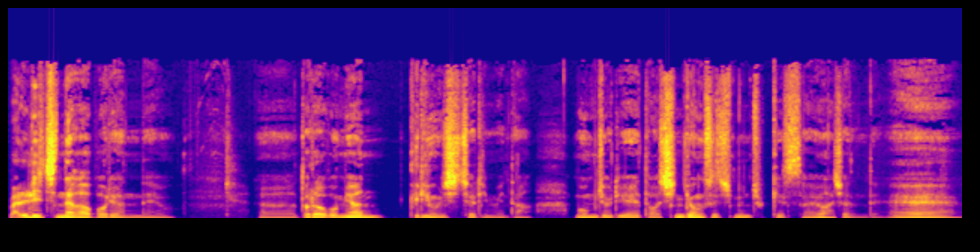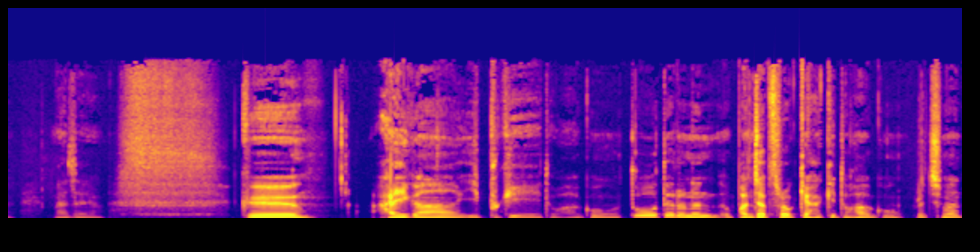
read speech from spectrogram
빨리 지나가 버렸네요. 어, 돌아보면 그리운 시절입니다. 몸조리에 더 신경 쓰시면 좋겠어요 하셨는데, 예, 맞아요. 그, 아이가 이쁘기도 하고, 또 때로는 번잡스럽게 하기도 하고, 그렇지만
